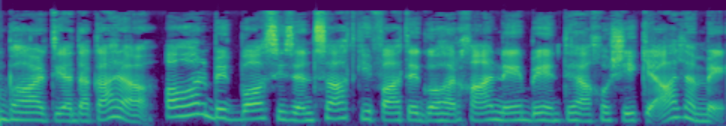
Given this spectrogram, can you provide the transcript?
भारतीय अदाकारा और बिग बॉस सीज़न सात की फातेह गौहर खान ने बेइंतहा खुशी के आलम में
